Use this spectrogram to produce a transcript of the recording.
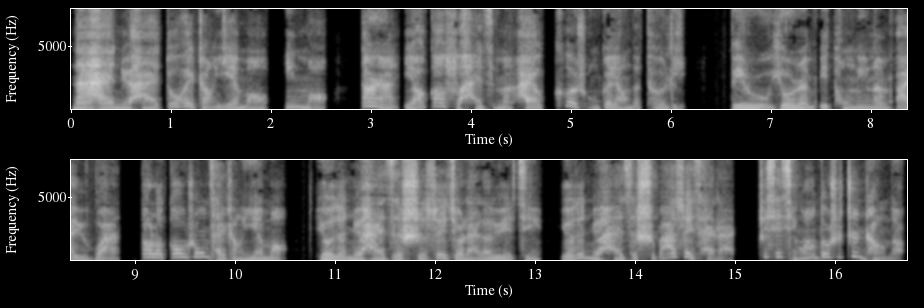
男孩女孩都会长腋毛、阴毛。当然，也要告诉孩子们，还有各种各样的特例，比如有人比同龄人发育晚，到了高中才长腋毛；有的女孩子十岁就来了月经，有的女孩子十八岁才来，这些情况都是正常的。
